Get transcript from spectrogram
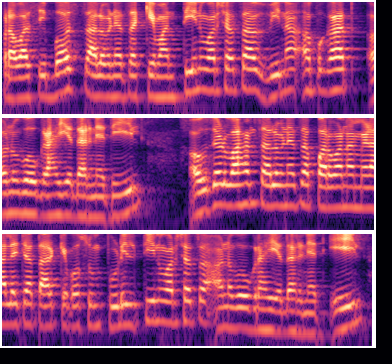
प्रवासी बस चालवण्याचा किमान तीन वर्षाचा विना अपघात अनुभव ग्राह्य धरण्यात येईल. अवजड वाहन चालवण्याचा परवाना मिळाल्याच्या तारखेपासून पुढील तीन वर्षाचा अनुभव ग्राह्य धरण्यात येईल.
